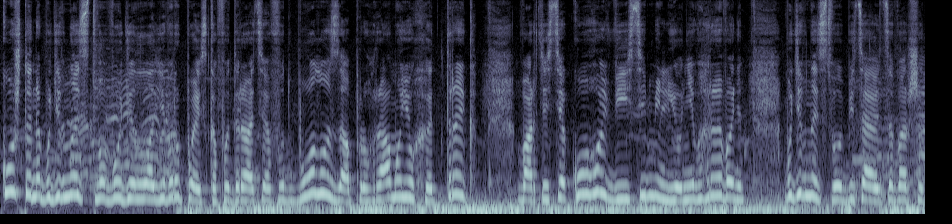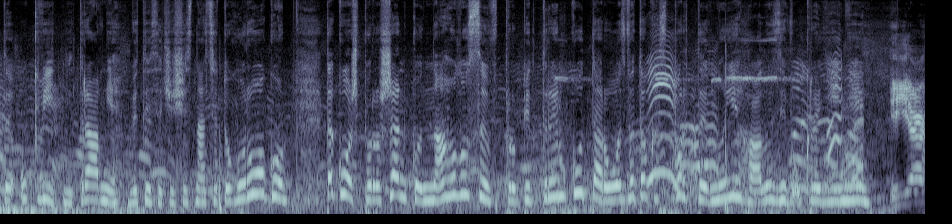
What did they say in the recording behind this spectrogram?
Кошти на будівництво виділила Європейська федерація футболу за програмою «Хет-трик», вартість якого 8 мільйонів гривень. Будівництво обіцяють завершити у квітні-травні 2016 року. Також Порошенко наголосив про підтримку та розвиток спортивної галузі в Україні. І я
